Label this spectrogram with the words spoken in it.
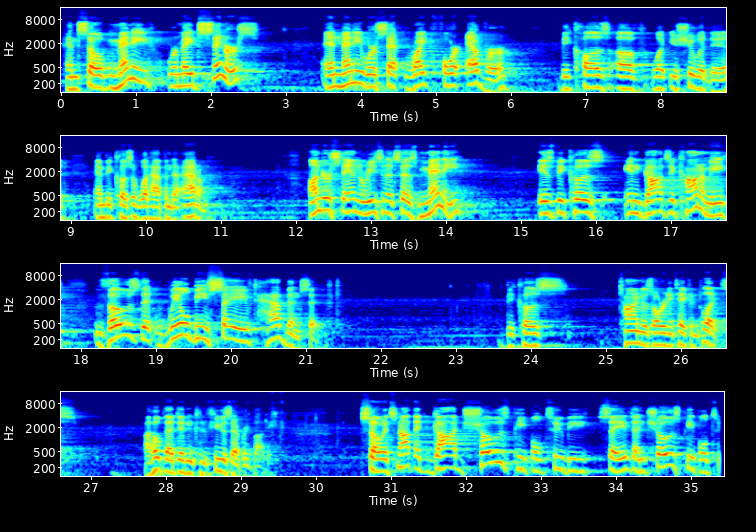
And so many were made sinners, and many were set right forever because of what Yeshua did and because of what happened to Adam. Understand the reason it says many is because in God's economy, those that will be saved have been saved because time has already taken place. I hope that didn't confuse everybody. So it's not that God chose people to be saved and chose people to.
